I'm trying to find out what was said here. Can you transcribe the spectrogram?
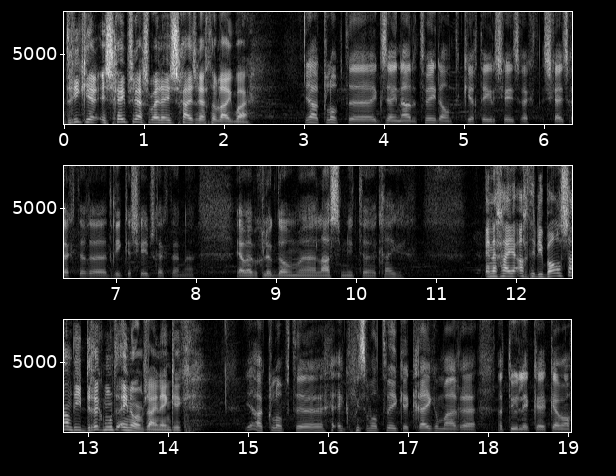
drie keer is scheepsrechts bij deze scheidsrechter blijkbaar. Ja, klopt. Uh, ik zei na de tweede hand een keer tegen de scheidsrechter, scheidsrechter uh, drie keer scheepsrecht. En uh, ja, we hebben geluk dat we hem de laatste minuut krijgen. En dan ga je achter die bal staan. Die druk moet enorm zijn, denk ik. Ja, klopt. ik moest hem al twee keer krijgen, maar natuurlijk, ik heb, wel,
